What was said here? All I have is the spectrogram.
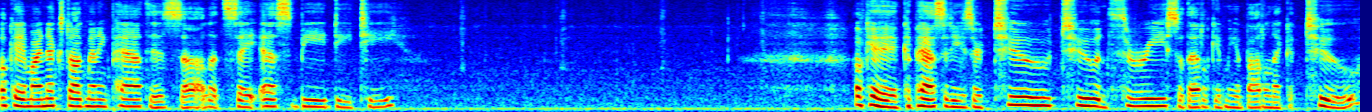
Okay, my next augmenting path is, uh, let's say, SBDT. Okay, capacities are 2, 2, and 3, so that'll give me a bottleneck at 2.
